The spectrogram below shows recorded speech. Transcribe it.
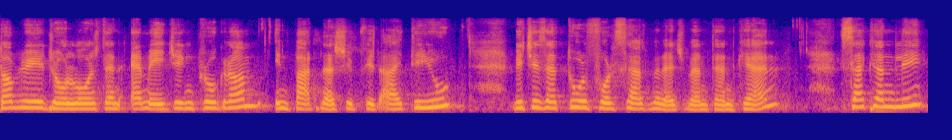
WHO launched an M-Aging program in partnership with ITU, which is a tool for self-management and care. Secondly,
